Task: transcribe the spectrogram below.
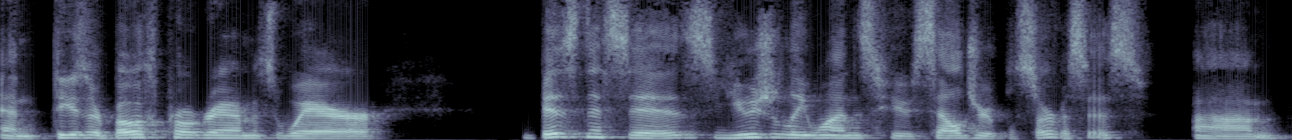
And these are both programs where businesses, usually ones who sell Drupal services, um,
